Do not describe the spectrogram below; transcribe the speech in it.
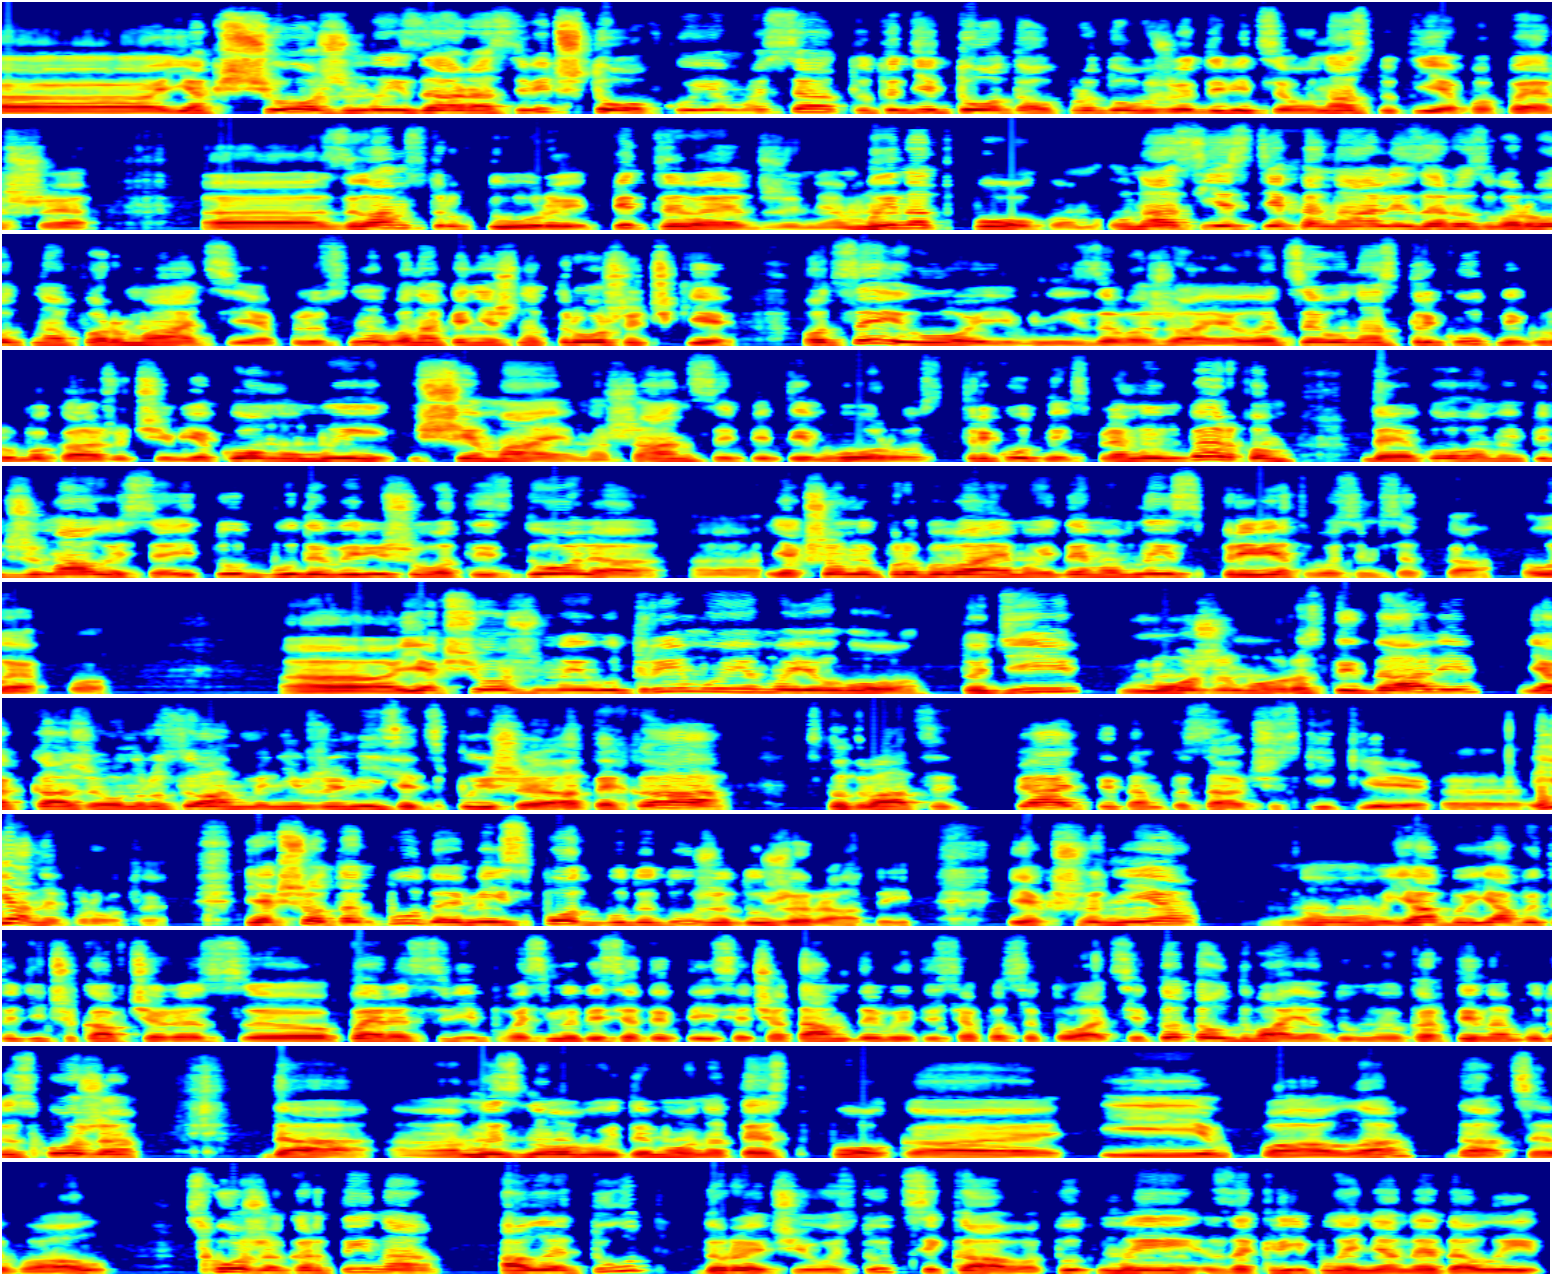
Е, якщо ж ми зараз відштовхуємося, то тоді тотал продовжує. Дивіться, у нас тут є, по-перше, злам структури, підтвердження, ми над поком. У нас є з теханаліза розворотна формація. Плюс, ну, вона, звісно, трошечки. Оцей лой в ній заважає, але це у нас трикутник, грубо кажучи, в якому ми ще маємо шанси піти вгору. Трикутник з прямим верхом, до якого ми піджималися, і тут буде вирішуватись доля. Е, Якщо ми пробиваємо, йдемо вниз, привіт 80к. Легко. Е, Якщо ж ми утримуємо його, тоді можемо рости далі. Як каже он Руслан, мені вже місяць пише АТХ 125, ти там писав чи скільки. Е, Я не проти. Якщо так буде, мій спот буде дуже-дуже радий. Якщо ні, ну я би, я би тоді чекав через е, пересвіп 80 тисяч, а там дивитися по ситуації. Total 2, я думаю, картина буде схожа. Да, е, ми знову йдемо на тест пока і вала. Да, це вал. Схожа картина, але тут, до речі, ось тут цікаво. Тут ми закріплення не дали.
